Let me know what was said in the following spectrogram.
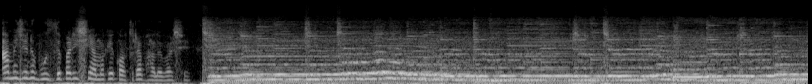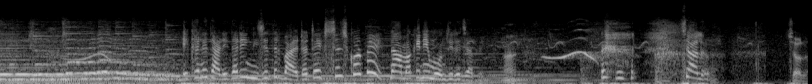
আমি যেন বুঝতে পারি সে আমাকে কতটা ভালোবাসে। এখানে দাঁড়িয়ে দাঁড়িয়ে নিজেদের বায়োডাটা এক্সচেঞ্জ করবে না আমাকে নিয়ে মন্দিরে যাবে? হ্যাঁ? চলো। চলো।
